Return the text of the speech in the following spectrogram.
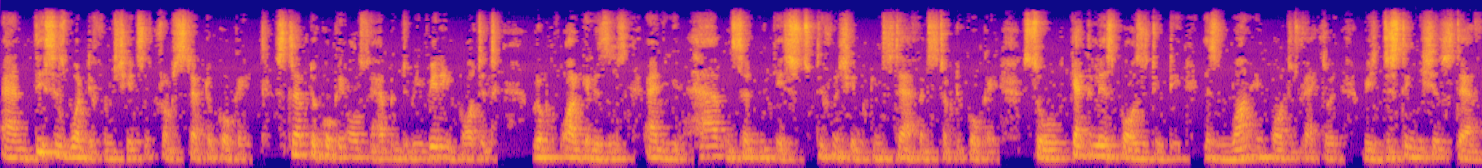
and this is what differentiates it from streptococci. Streptococci also happen to be very important group of organisms, and you have in certain cases to differentiate between staph and streptococci. So, catalase positivity is one important factor which distinguishes staph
